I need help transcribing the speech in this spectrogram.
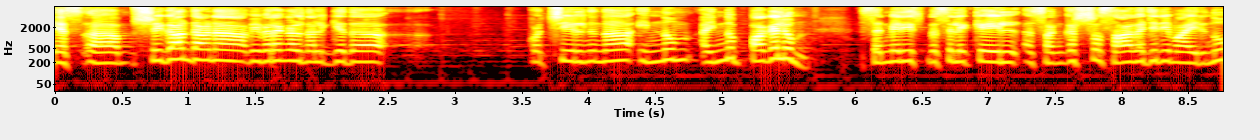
യെസ് ശ്രീകാന്താണ് വിവരങ്ങൾ നൽകിയത്. കൊച്ചിയിൽ നിന്ന് ഇന്നും ഇന്ന് പകലും സെന്റ് മേരീസ് ബസലിക്കയിൽ സംഘർഷ സാഹചര്യമായിരുന്നു.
